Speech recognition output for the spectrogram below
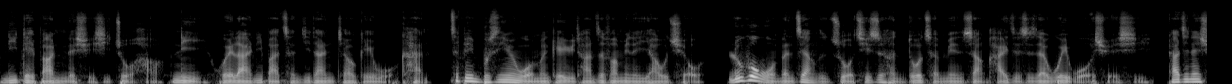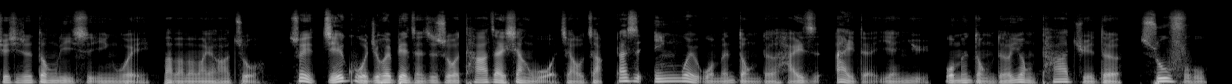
你得把你的学习做好，你回来你把成绩单交给我看，这并不是因为我们给予他这方面的要求。如果我们这样子做，其实很多层面上，孩子是在为我学习。他今天学习的动力是因为爸爸妈妈要他做，所以结果就会变成是说他在向我交账。但是因为我们懂得孩子爱的言语，我们懂得用他觉得舒服。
